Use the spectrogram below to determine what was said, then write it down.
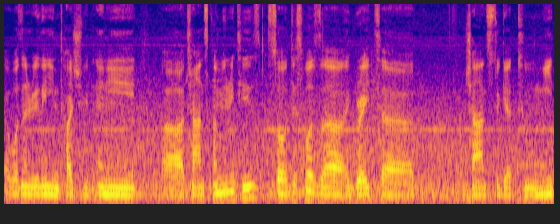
I, wasn't really in touch with any trans communities. So this was a great chance to get to meet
